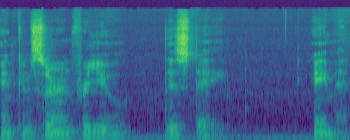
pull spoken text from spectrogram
and concern for you this day. Amen.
